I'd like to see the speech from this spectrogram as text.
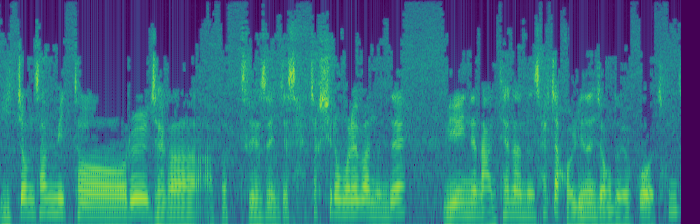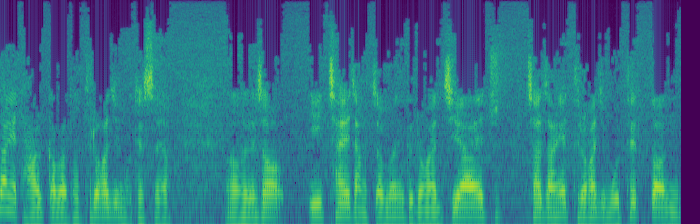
2.3m를 제가 아파트에서 이제 살짝 실험을 해봤는데 위에 있는 안테나는 살짝 걸리는 정도였고 천장에 닿을까봐 더 들어가진 못했어요. 어, 그래서 이 차의 장점은 그동안 지하의 주차장에 들어가지 못했던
